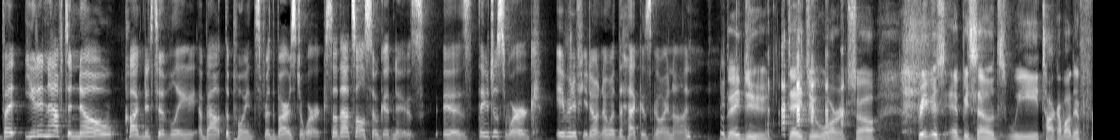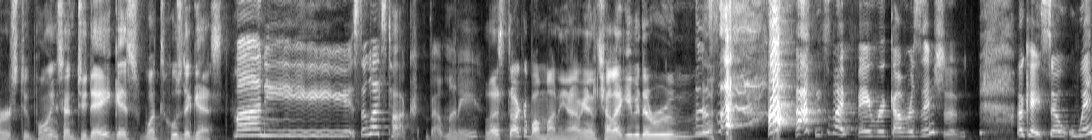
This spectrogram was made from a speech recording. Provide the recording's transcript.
but you didn't have to know cognitively about the points for the bars to work. So that's also good news. Is they just work even if you don't know what the heck is going on. They do. They do work. So, previous episodes we talk about the first two points, and today, guess what? Who's the guest? Money. So let's talk about money. Let's talk about money. I mean, shall I give you the room? it's my favorite conversation. Okay, so when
